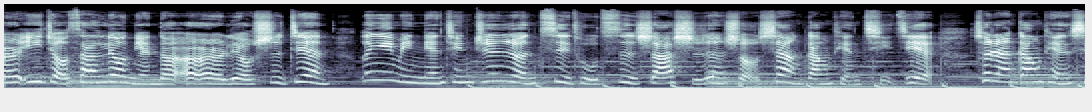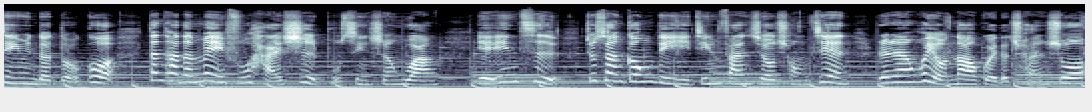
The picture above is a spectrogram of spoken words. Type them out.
而一九三六年的二二六事件，另一名年轻军人企图刺杀时任首相冈田启介，虽然冈田幸运的躲过，但他的妹夫还是不幸身亡。也因此，就算宫邸已经翻修重建，仍然会有闹鬼的传说，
